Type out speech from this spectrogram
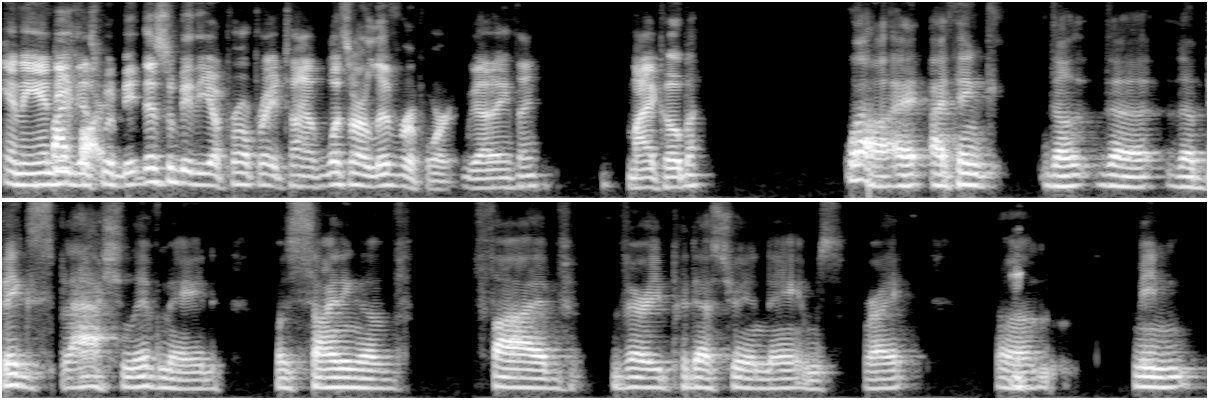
and andy By this far. would be this would be the appropriate time what's our Liv report we got anything mayakoba Well, I, I think the the the big splash Liv made was signing of five very pedestrian names, right? Um, I mean,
